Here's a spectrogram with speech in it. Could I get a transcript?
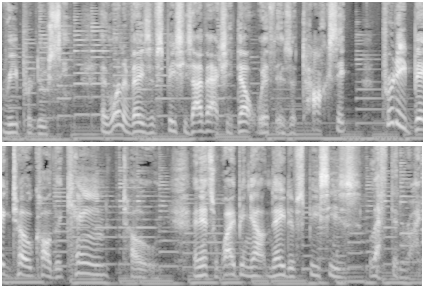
reproducing. And one invasive species I've actually dealt with is a toxic, pretty big toad called the cane toad, and it's wiping out native species left and right.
